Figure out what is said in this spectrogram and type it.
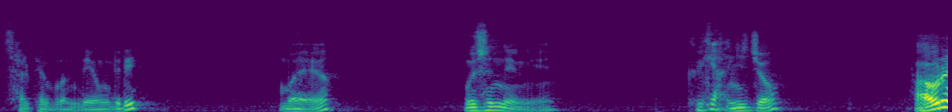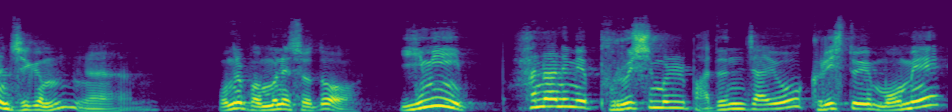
살펴본 내용들이 뭐예요? 무슨 내용이에요? 그게 아니죠. 바울은 지금 예, 오늘 본문에서도 이미 하나님의 부르심을 받은 자요 그리스도의 몸에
